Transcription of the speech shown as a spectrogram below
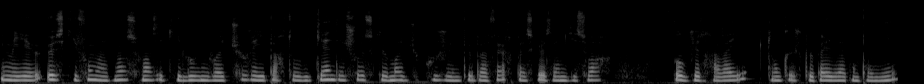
Mais euh, eux, ce qu'ils font maintenant, souvent, c'est qu'ils louent une voiture et ils partent au week-end, des choses que moi, du coup, je ne peux pas faire parce que le samedi soir, faut que je travaille, donc euh, je ne peux pas les accompagner.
